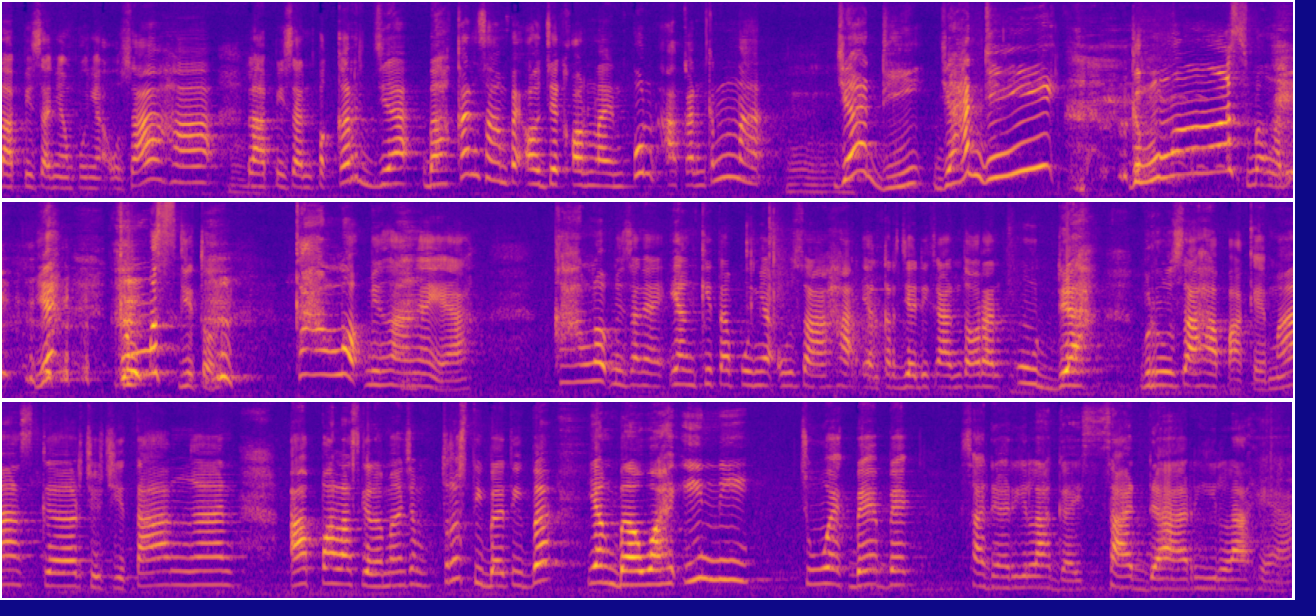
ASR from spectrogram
lapisan yang punya usaha, Hmm. lapisan pekerja, bahkan sampai ojek online pun akan kena. Hmm. Jadi, jadi gemes banget, ya, gemes gitu. Kalau misalnya ya, kalau misalnya yang kita punya usaha, yang kerja di kantoran udah berusaha pakai masker, cuci tangan, apalah segala macam, terus tiba-tiba yang bawah ini cuek bebek, sadarilah guys, sadarilah ya,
